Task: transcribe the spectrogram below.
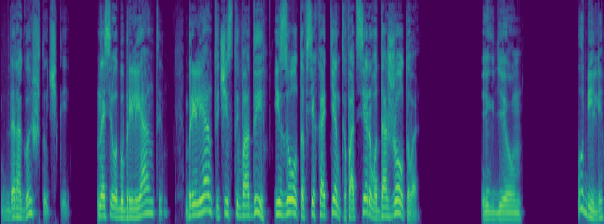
дорогой штучкой. Носила бы бриллианты, бриллианты чистой воды и золото всех оттенков, от серого до желтого. И где он? Убили.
